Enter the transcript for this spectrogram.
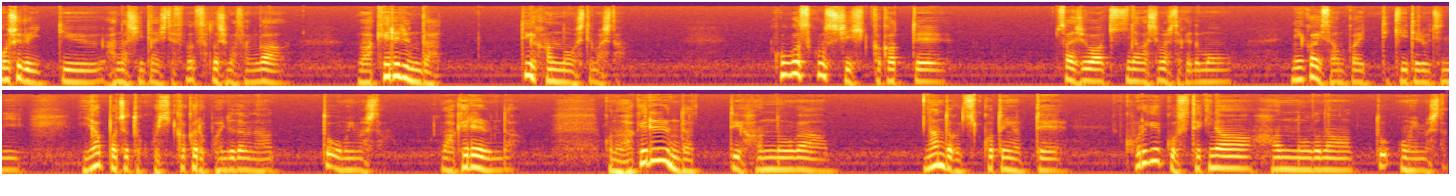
5種類っていう話に対して里島さんが分けれるんだっていう反応をしてました。ここが少し引っかかって最初は聞き流しましたけども2回3回って聞いてるうちにやっぱちょっとここ引っかかるポイントだよなと思いました。分けれるんだ。この分けれるんだっていう反応が何度か聞くことによってこれ結構素敵な反応だなと思いました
